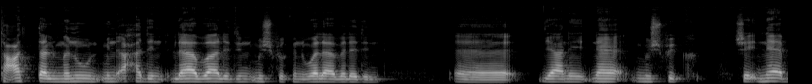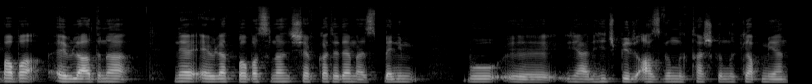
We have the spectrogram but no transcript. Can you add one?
taattel menun min ahadin la validin müşfikin ve la veledin. Ee, yani ne müşfik şey ne baba evladına ne evlat babasına şefkat edemez. Benim bu e, yani hiçbir azgınlık taşkınlık yapmayan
